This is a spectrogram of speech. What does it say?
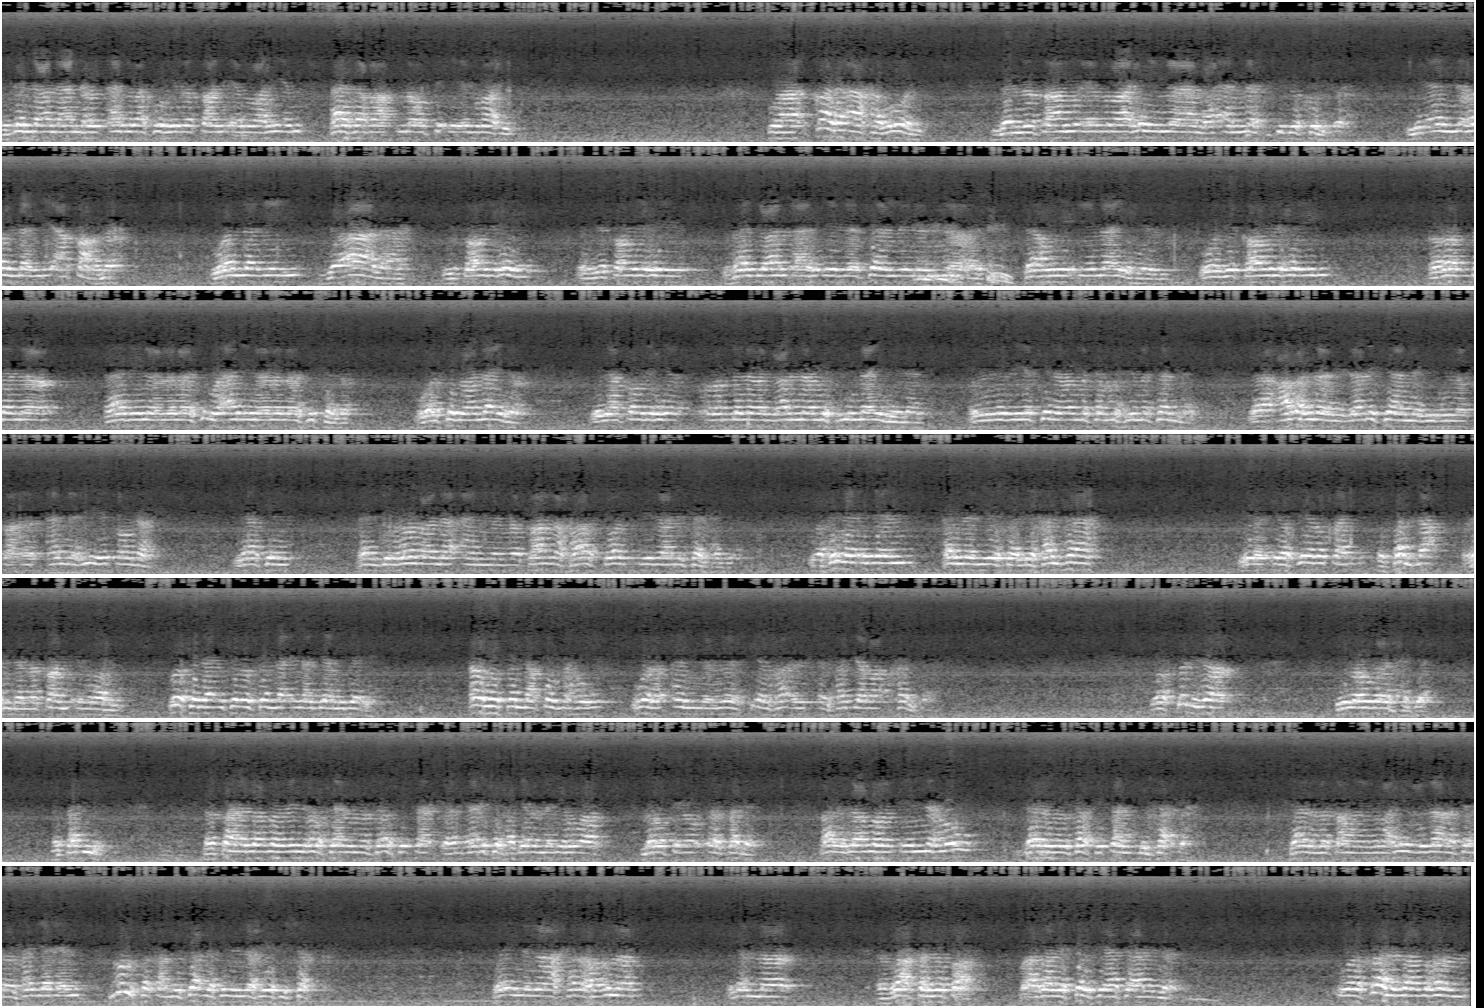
فدل على أنه أدرك في مقام إبراهيم أثر موطئ إبراهيم. وقال آخرون بل مقام إبراهيم على المسجد كله لأنه الذي أقامه والذي جعله بقوله بقوله فاجعل أفئدة من الناس تهوي إليهم وبقوله ربنا أرنا مناسك وأرنا مناسكنا وتب علينا. إلى قوله ربنا اجعلنا مسلمين لك ومن ذريتنا أمة مسلمة لك أن فيه, أن فيه قولان لكن الجمهور على أن المقام خاص بذلك الحديث وحينئذ الذي يصلي خلفه يصير قد صلى عند مقام إبراهيم وكذلك لو صلى إلى جانبيه أو لو صلى قربه وأن الناس الحجر خلفه. واختلف في موضع الحجر. القديم فقال بعضهم انه كان متوسطا يعني ذلك الحجر الذي هو موطن القدر. قال بعضهم إنه كان ملتصقا بالكعبة. كان مقام إبراهيم عبارة عن حجر ملصقا بالكعبه من ناحية الشرق. وإنما أخره عمر لما ضاق المطاف وأراد التوسعة على الناس. وقال بعضهم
